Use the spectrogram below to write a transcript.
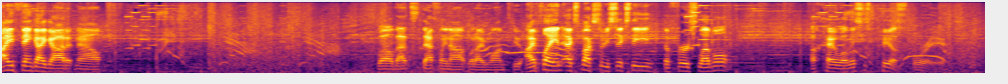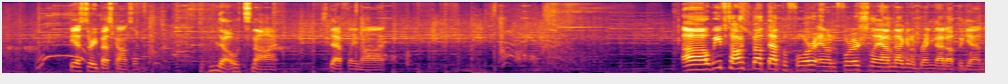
I think I got it now. Well, that's definitely not what I want to do. I play an Xbox 360, the first level. Okay, well, this is PS4. PS3, best console. no, it's not. It's definitely not. Uh, we've talked about that before, and unfortunately, I'm not going to bring that up again.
